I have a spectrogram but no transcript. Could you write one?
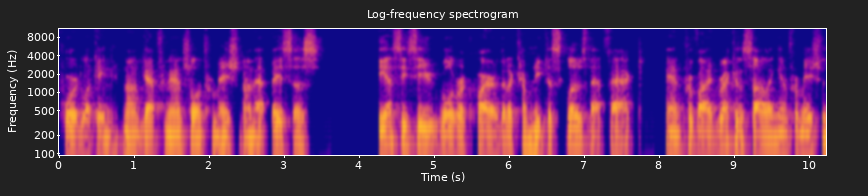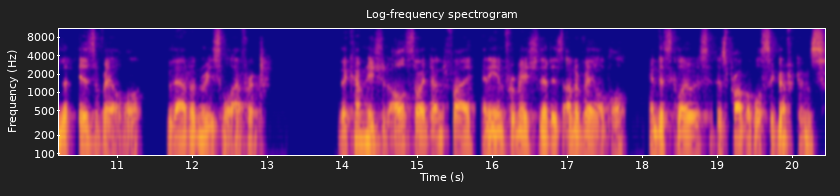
forward looking non GAAP financial information on that basis, the SEC will require that a company disclose that fact and provide reconciling information that is available without unreasonable effort. The company should also identify any information that is unavailable and disclose its probable significance.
